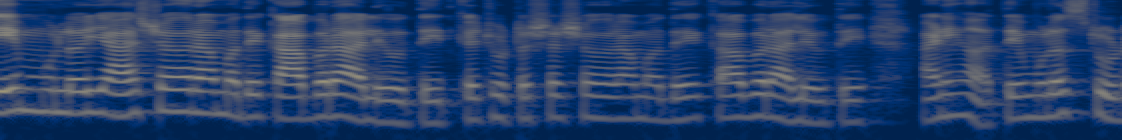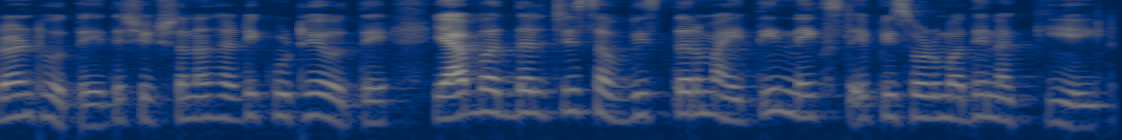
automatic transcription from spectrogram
ते मुलं या शहरामध्ये का बरं आले होते? इतक्या छोट्याशा शहरामध्ये का बरं आले होते? आणि हां ते मुलं स्टुडंट होते. ते शिक्षणासाठी कुठे होते? याबद्दलची सविस्तर माहिती नेक्स्ट एपिसोडमध्ये नक्की येईल.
